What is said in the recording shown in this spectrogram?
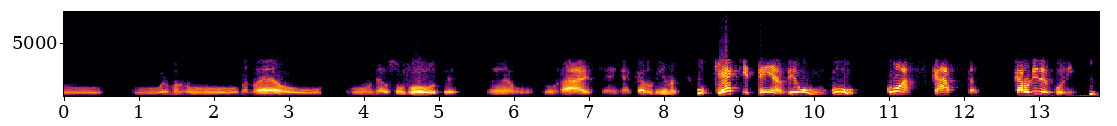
o, o Manuel, o, o Nelson Volter, né, o, o Heisen, a Carolina, o que é que tem a ver o umbu com as cascas? Carolina Herculin.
